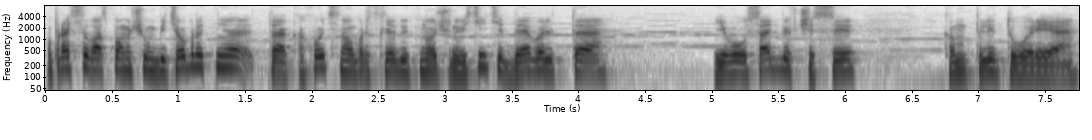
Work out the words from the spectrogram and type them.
Попросил вас помочь убить оборотня. Так, охотиться на оборотня следует ночью. Навестите Девольта его усадьбе в часы Комплитория.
